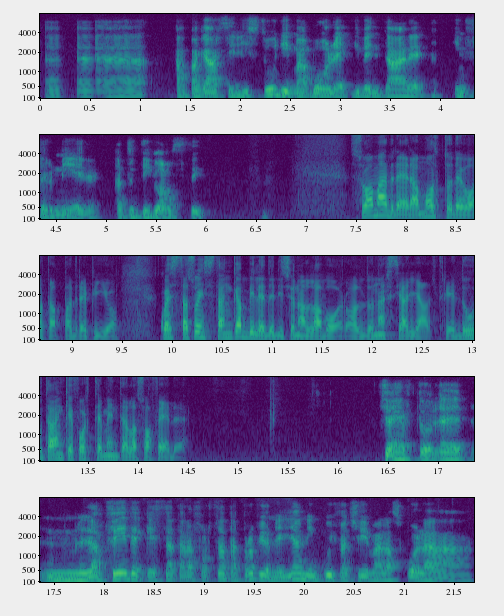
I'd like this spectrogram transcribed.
eh, a pagarsi gli studi ma vuole diventare infermiere a tutti i costi. Sua madre era molto devota a Padre Pio. Questa sua instancabile dedizione al lavoro, al donarsi agli altri, è dovuta anche fortemente alla sua fede. Certo, eh, la fede che è stata rafforzata proprio negli anni in cui faceva la scuola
